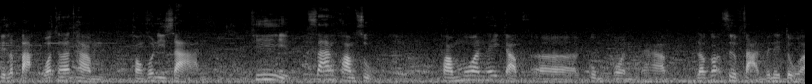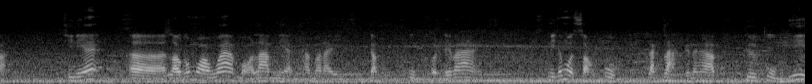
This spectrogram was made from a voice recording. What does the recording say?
ศิลปะวัฒนธรรมของคนอีสานที่สร้างความสุขความม่วนให้กับกลุ่มคนนะครับ แล้วก็สืบสานไปในตัว ทีเนี้ยเเราก็มองว่าหมอลำเนี่ยทำอะไรกับกลุ่มคนได้บ้าง มีทั้งหมด 2 กลุ่มหลักๆนะครับ คือกลุ่มที่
